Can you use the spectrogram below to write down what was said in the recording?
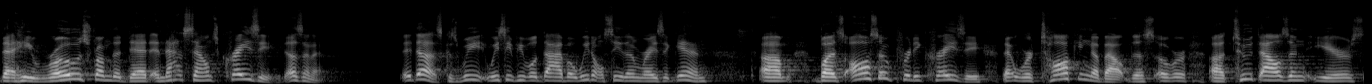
that he rose from the dead. And that sounds crazy, doesn't it? It does, because we, we see people die, but we don't see them raise again. Um, but it's also pretty crazy that we're talking about this over uh, 2,000 years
